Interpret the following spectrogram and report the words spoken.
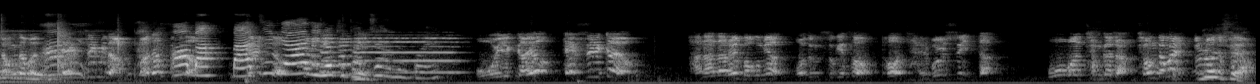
정답은 아. X입니다. 맞았습니다. 어, 마, 맞으면 네, 이렇게 같이 하는 거예요? O일까요? X일까요? 바나나를 먹으면 어둠 속에서 더 잘 볼 수 있다. 5번 참가자 정답을 눌러주세요.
